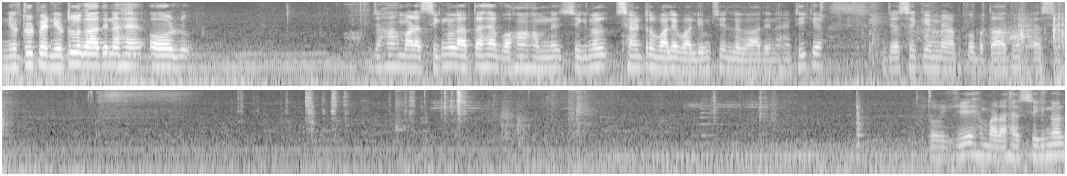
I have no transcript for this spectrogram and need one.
न्यूट्रल पे न्यूट्रल लगा देना है और जहाँ हमारा सिग्नल आता है, वहाँ हमने सिग्नल सेंटर वाले वॉल्यूम से लगा देना है, ठीक है? जैसे कि मैं आपको बता दूँ, ऐसे। तो ये हमारा है सिग्नल।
